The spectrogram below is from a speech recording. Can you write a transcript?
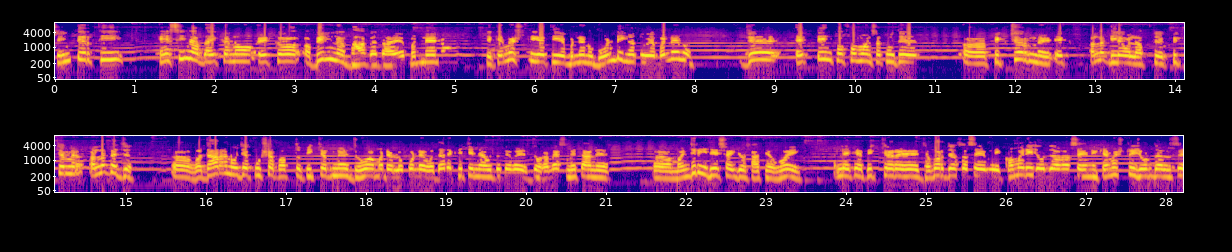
સિત્તેરથી એંસીના દાયકાનો એક અભિન્ન ભાગ હતા. એ બંનેનો જે કેમિસ્ટ્રી હતી, એ બંનેનું બોન્ડિંગ હતું, એ બંનેનું જે એક્ટિંગ પરફોર્મન્સ હતું, તે પિક્ચરને એક અલગ લેવલ આપતું, એક પિક્ચરને અલગ જ વધારાનું જે પુશઅપ આપતું પિક્ચરને જોવા માટે લોકોને વધારે ખેંચીને આવતું કે ભાઈ જો રમેશ મહેતા અને મંજરી દેસાઈ જો સાથે હોય, એટલે કે પિક્ચર એ જબરદસ્ત હશે, એમની કોમેડી જોરદાર હશે, એની કેમિસ્ટ્રી જોરદાર હશે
